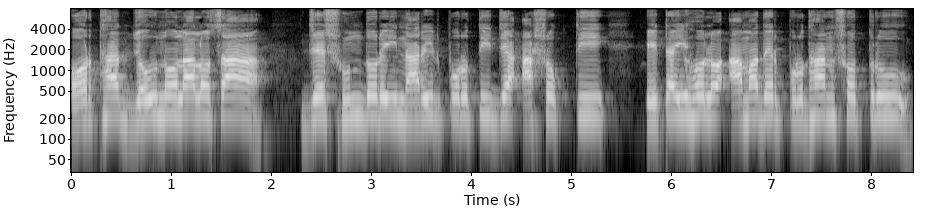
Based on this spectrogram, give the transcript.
অর্থাৎ যৌন লালসা, যে সুন্দরী নারীর প্রতি যে আসক্তি, এটাই হলো আমাদের প্রধান শত্রু।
